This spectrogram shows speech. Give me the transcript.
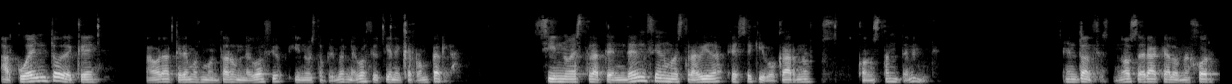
a cuento de que Ahora queremos montar un negocio y nuestro primer negocio tiene que romperla. Si nuestra tendencia en nuestra vida es equivocarnos constantemente. Entonces, ¿no será que a lo mejor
